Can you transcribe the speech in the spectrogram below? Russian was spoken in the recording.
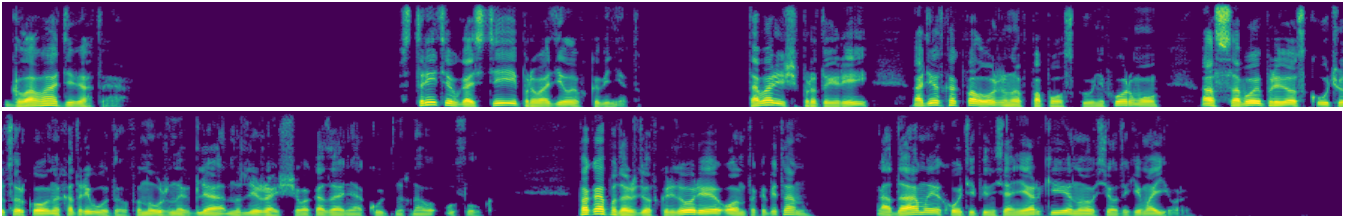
Глава девятая Встретив гостей, проводил их в кабинет. Товарищ протеерей одет, как положено, в поповскую униформу, а с собой привез кучу церковных атрибутов, нужных для надлежащего оказания оккультных услуг. Пока подождет в коридоре, он-то капитан, а дамы, хоть и пенсионерки, но все-таки майоры.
